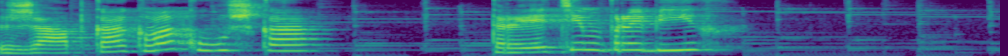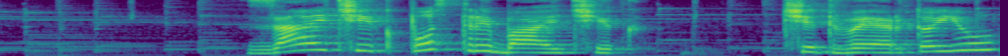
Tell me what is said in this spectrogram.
жабка квакушка. Третім прибіг. Зайчик пострибайчик. Четвертою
